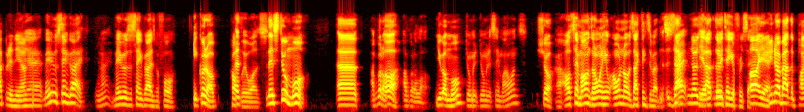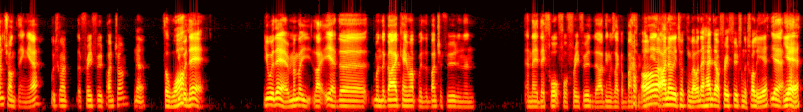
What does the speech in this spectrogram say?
happening here. yeah. Maybe it was the same guy. You know, maybe it was the same guy as before. It could have. Probably was. There's still more. Uh, I've got a oh. lot. I've got a lot. you got more? Do you want me? Do you want me to say my ones? Sure. Uh, I'll say my ones. I don't want to hear. I want to know what Zach thinks about this. Zach alright? knows Yeah, about let, let me take it for a sec. Oh yeah. You know about the punch on thing, yeah? Which one? The free food punch on? No. The what? You what? were there. You were there. Remember, like yeah, the when the guy came up with a bunch of food and then, and they they fought for free food. I think it was like a bunch of. Oh, Indians. I know what you're talking about when they hand out free food from the trolley. Yeah. Yeah, Yeah.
